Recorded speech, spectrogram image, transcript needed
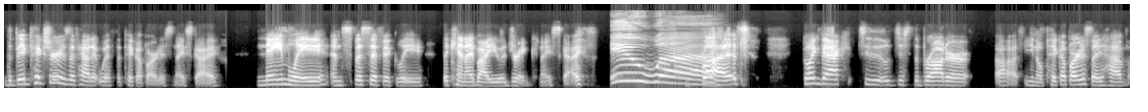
the big picture is I've had it with the pickup artist, nice guy. Namely and specifically the can I buy you a drink, nice guy. Ew. But going back to just the broader uh, you know, pickup artist, I have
